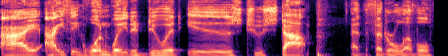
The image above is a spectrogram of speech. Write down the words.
I I think one way to do it is to stop at the federal level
